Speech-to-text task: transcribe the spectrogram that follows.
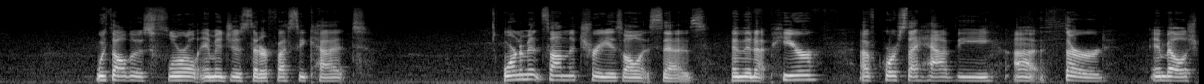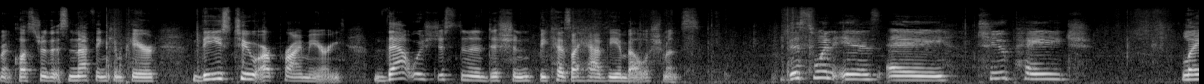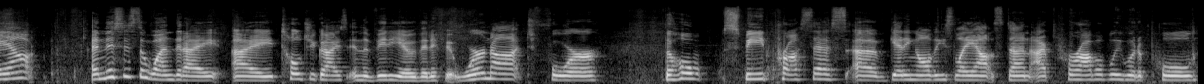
with all those floral images that are fussy cut. Ornaments on the tree is all it says. And then up here, of course, I have the uh, third embellishment cluster that's nothing compared. These two are primary. That was just an addition because I had the embellishments. This one is a two-page layout and this is the one that I, I told you guys in the video that if it were not for the whole speed process of getting all these layouts done, I probably would have pulled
